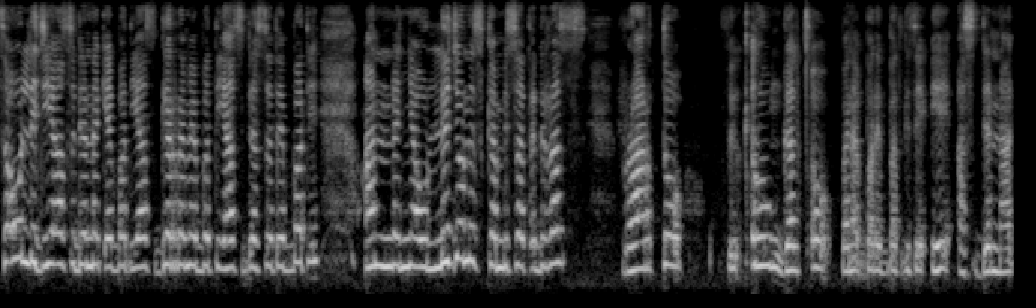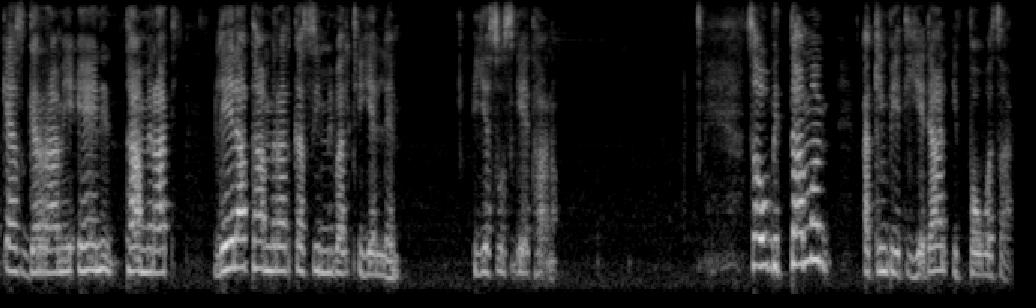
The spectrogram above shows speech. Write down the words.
ሰውን ልጅ ያስደነቀበት፣ ያስገረመበት፣ ያስደሰተበት አንደኛው ልጁን እስከሚሰጥ ድረስ ራርቶ ፍቅሩን ገልጾ በነበረበት ጊዜ ይሄ አስደናቂ አስገራሚ ይሄንን ታምራት ሌላ ታምራት ከዚህ የሚበልጥ የለም። ኢየሱስ ጌታ ነው። ሰው ቢታመም ሐኪም ቤት ይሄዳል፣ ይፈወሳል።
